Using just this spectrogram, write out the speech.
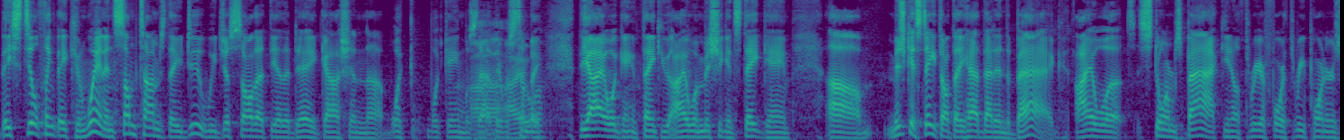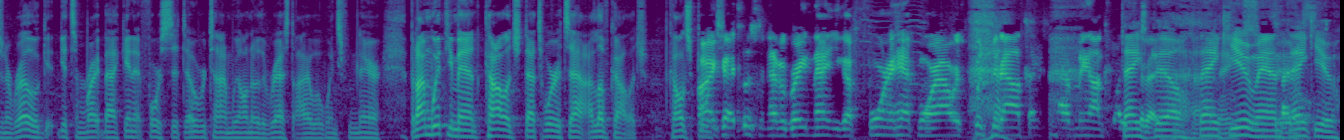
They still think they can win, and sometimes they do. We just saw that the other day. Gosh, and uh, what what game was that? Uh, there was Iowa? somebody, the Iowa game. Thank you, Iowa Michigan State game. Um, Michigan State thought they had that in the bag. Iowa storms back, you know, three or four three pointers in a row, get, gets them right back in it, forces it to overtime. We all know the rest. Iowa wins from there. But I'm with you, man. College, that's where it's at. I love college. College sports. All right, guys, listen. Have a great night. You got four and a half more hours. Push it out. Thanks for having me on. Thanks, today. Bill. Thank Thanks. you, man. Thanks. Thank you.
